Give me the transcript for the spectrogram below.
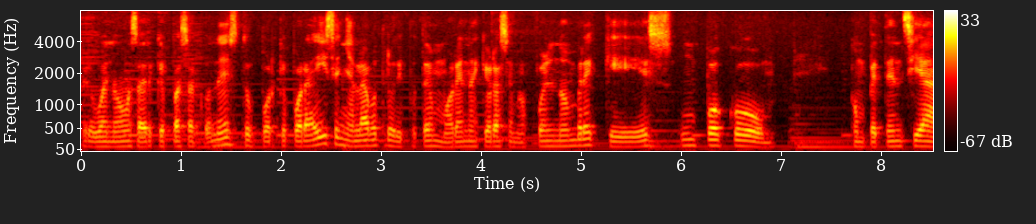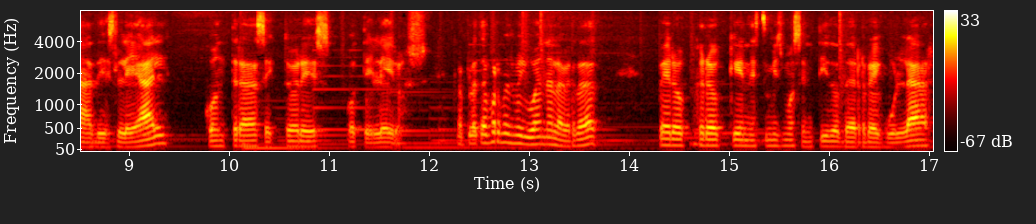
Pero bueno, vamos a ver qué pasa con esto, porque por ahí señalaba otro diputado Morena, que ahora se me fue el nombre, que es un poco competencia desleal contra sectores hoteleros. La plataforma es muy buena, la verdad, pero creo que en este mismo sentido de regular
